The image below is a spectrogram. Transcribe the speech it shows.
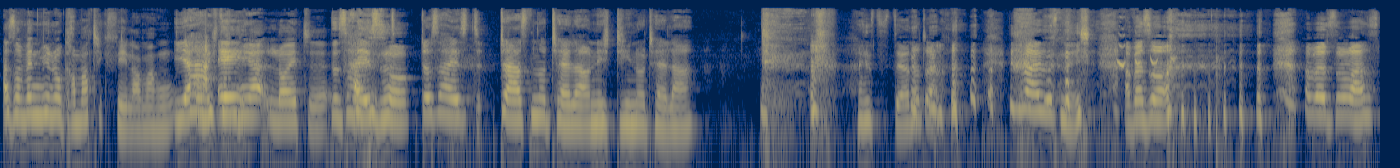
also wenn wir nur Grammatikfehler machen. Ja, und ich denke mir, Leute, Das heißt, also, das heißt, das Nutella und nicht die Nutella. heißt es der Nutella? Ich weiß es nicht. Aber so, aber sowas,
